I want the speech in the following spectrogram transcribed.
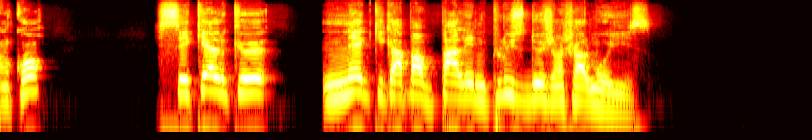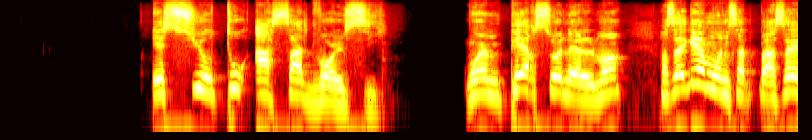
ankon, se kelke neg ki kapab palen plus de Jean-Charles Moïse. E surtout Asad Volsi. Mwen personelman, anse gen moun sa te pase,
